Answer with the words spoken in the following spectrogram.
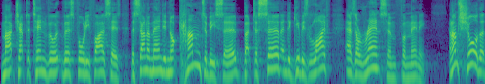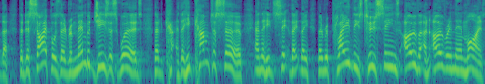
Mark chapter 10, verse 45 says, The Son of Man did not come to be served, but to serve and to give his life as a ransom for many. And I'm sure that the, the disciples, they remembered Jesus' words that, that he'd come to serve and that he'd they, they, they replayed these two scenes over and over in their minds.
